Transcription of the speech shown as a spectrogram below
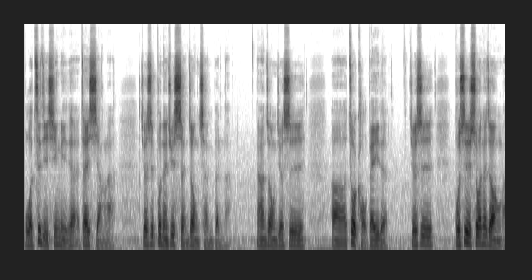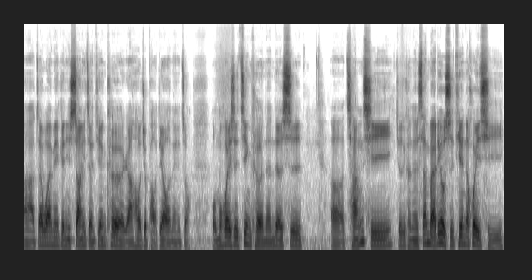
我自己心里在在想啦，就是不能去省这种成本了。那这种就是呃做口碑的。就是不是说那种啊，在外面给你上一整天课，然后就跑掉的那种。我们会是尽可能的是，呃长期，就是可能三百六十天的会期，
